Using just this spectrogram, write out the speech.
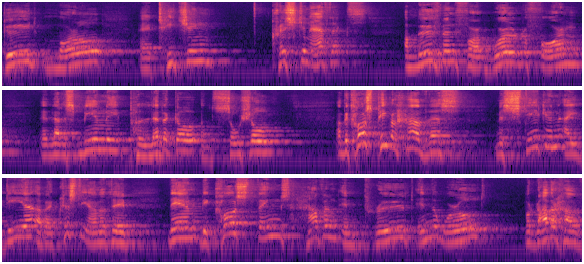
good moral uh, teaching, Christian ethics, a movement for world reform that is mainly political and social. And because people have this mistaken idea about Christianity, then because things haven't improved in the world, but rather have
